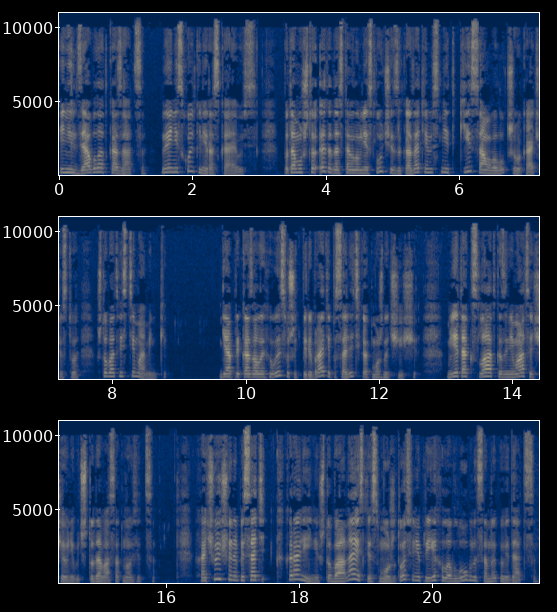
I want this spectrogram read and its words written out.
и нельзя было отказаться. Но я нисколько не раскаиваюсь, потому что это доставило мне случай заказать им снитки самого лучшего качества, чтобы отвезти маменьки. Я приказала их высушить, перебрать и посолить как можно чище. Мне так сладко заниматься чем-нибудь, что до вас относится. Хочу еще написать к Каролине, чтобы она, если сможет, осенью приехала в Лубны со мной повидаться.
